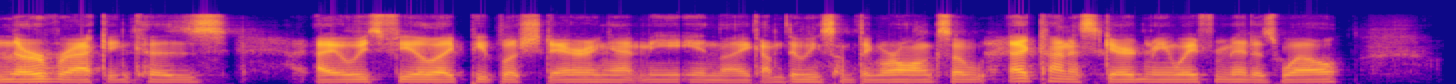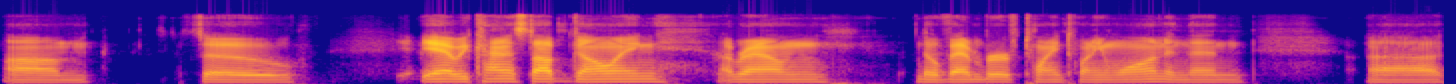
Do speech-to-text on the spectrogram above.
nerve-wracking because I always feel like people are staring at me and like I'm doing something wrong. So that kind of scared me away from it as well. Um, so yeah, we kind of stopped going around November of 2021, and then uh,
